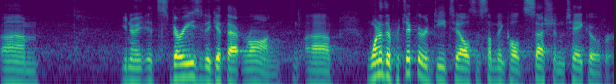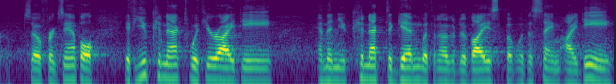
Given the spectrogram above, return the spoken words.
Um, you know, it's very easy to get that wrong. Uh, one of the particular details is something called session takeover. So for example, if you connect with your ID and then you connect again with another device but with the same ID,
